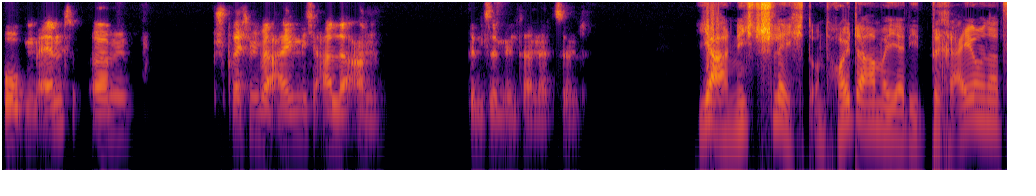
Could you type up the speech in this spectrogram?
Open End ähm, sprechen wir eigentlich alle an, wenn sie im Internet sind. Ja, nicht schlecht. Und heute haben wir ja die 300.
